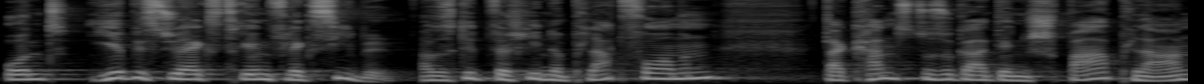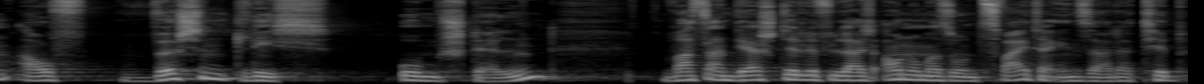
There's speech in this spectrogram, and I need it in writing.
Und hier bist du ja extrem flexibel. Also es gibt verschiedene Plattformen, da kannst du sogar den Sparplan auf wöchentlich umstellen. Was an der Stelle vielleicht auch nochmal so ein zweiter Insider-Tipp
